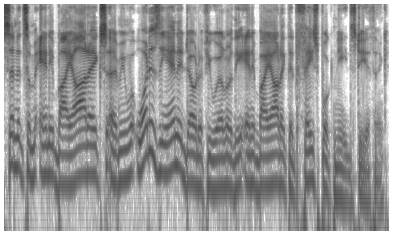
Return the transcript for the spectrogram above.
send it some antibiotics. I mean, what is the antidote, if you will, or the antibiotic that Facebook needs? Do you think?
